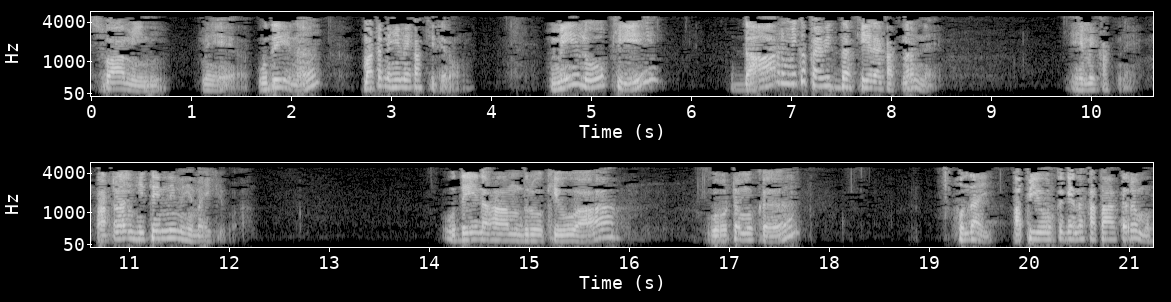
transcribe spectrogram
ස්වාමීනි මේ උදේන මට මෙහෙම එකක් හිතෙනවා. මේ ලෝකේ ධාර්මික පැවිද්දක් කියලා එකක් නෑ. එහෙම එකක් නෑ. මට නම් හිතෙන්නේ මෙහෙමයි කිව්වා. උදේන හාමුදුරුවෝ කිව්වා ගෝඨමුක හොඳයි අපි ඕක ගැන කතා කරමු.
